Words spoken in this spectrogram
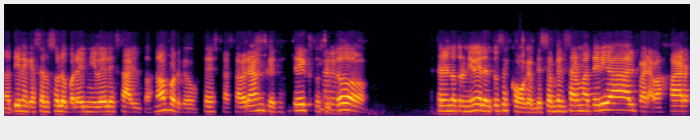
no tiene que ser solo por ahí niveles altos, ¿no? Porque ustedes ya sabrán que los textos y todo están en otro nivel, entonces como que empecé a pensar material para bajar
